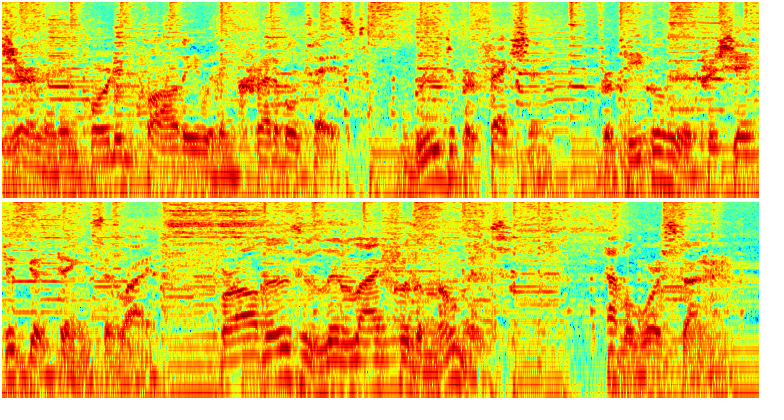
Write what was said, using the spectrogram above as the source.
German imported quality with incredible taste. Brewed to perfection for people who appreciate the good things in life. For all those who live life for the moment, have a Warsteiner.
